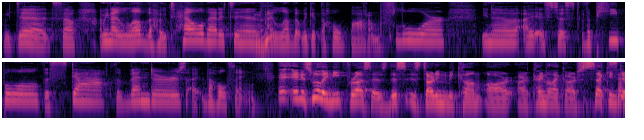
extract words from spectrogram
We did. So, I mean, I love the hotel that it's in. Mm-hmm. I love that we get the whole bottom floor. You know, I, it's just the people, the staff, the vendors, uh, the whole thing. And, and it's really neat for us as this is starting to become our, our kind of like our secondary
